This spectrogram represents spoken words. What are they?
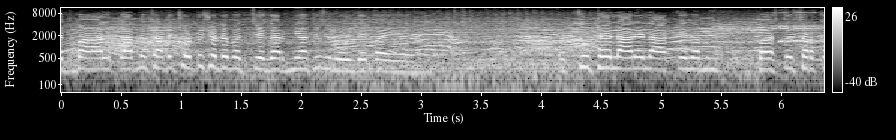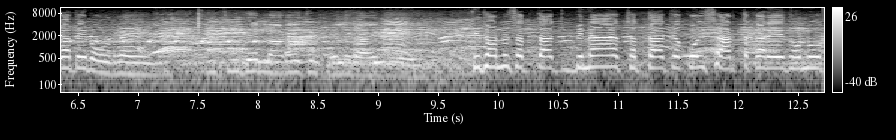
ਅੱਜ ਬਹਾਲ ਕਰਨ ਸਾਡੇ ਛੋਟੇ ਛੋਟੇ ਬੱਚੇ ਗਰਮੀਆਂ 'ਚ ਰੋਲਦੇ ਪਏ ਆ। ਤੇ ਝੂਠੇ ਲਾਰੇ ਲਾ ਕੇ ਸਾਨੂੰ ਬਸ ਤੇ ਸੜਕਾਂ ਤੇ ਰੋਲ ਰਹੇ ਆ। ਕੀ ਝੂਠੇ ਲਗਾਏ ਗਏ ਕਿ ਤੁਹਾਨੂੰ ਸੱਤਾ ਬਿਨਾ ਸੱਤਾ 'ਚ ਕੋਈ ਸ਼ਰਤ ਕਰੇ ਤੁਹਾਨੂੰ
